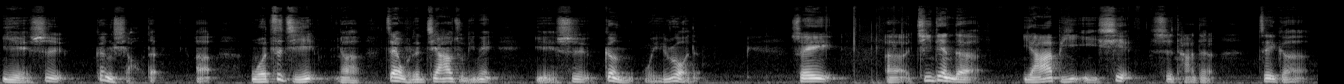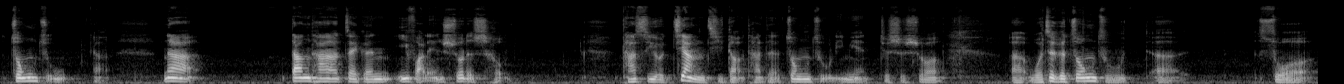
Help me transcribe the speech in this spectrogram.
也是更小的啊。我自己啊，在我的家族里面也是更微弱的，所以呃，基甸的亚比以谢是他的这个宗族。那当他在跟伊法莲说的时候，他是有降级到他的宗族里面，就是说，呃，我这个宗族呃所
